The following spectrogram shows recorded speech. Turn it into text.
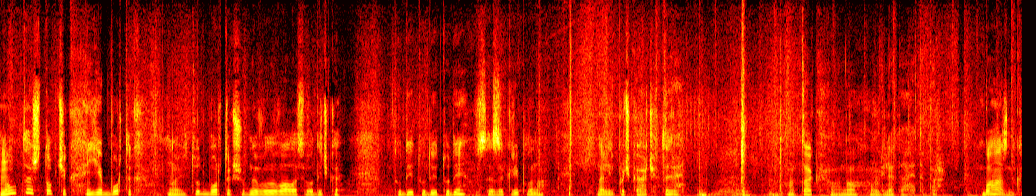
ну теж топчик, є бортик. Ну і тут бортик, щоб не виливалася водичка. Туди, туди, туди, все закріплено. Наліпочка А4. Отак воно виглядає тепер. Багажник.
